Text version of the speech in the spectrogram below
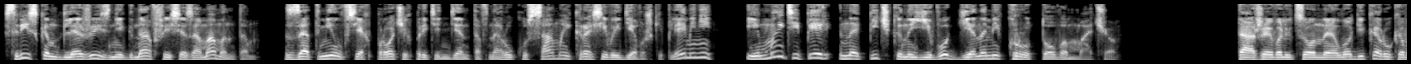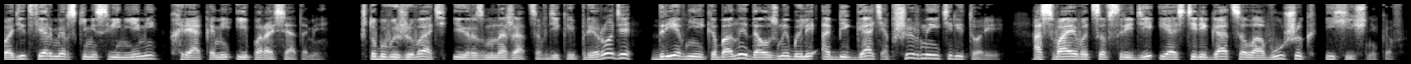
с риском для жизни гнавшийся за мамонтом, затмил всех прочих претендентов на руку самой красивой девушки племени, и мы теперь напичканы его генами крутого мачо. Та же эволюционная логика руководит фермерскими свиньями, хряками и поросятами. Чтобы выживать и размножаться в дикой природе, древние кабаны должны были обегать обширные территории, осваиваться в среде и остерегаться ловушек и хищников.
